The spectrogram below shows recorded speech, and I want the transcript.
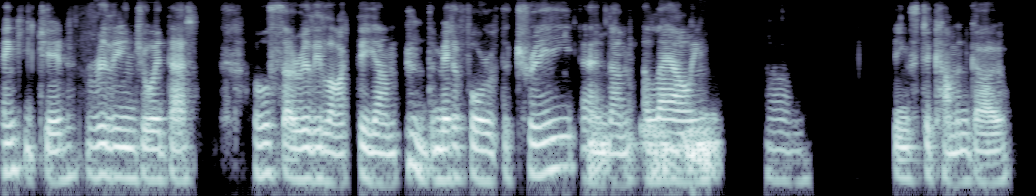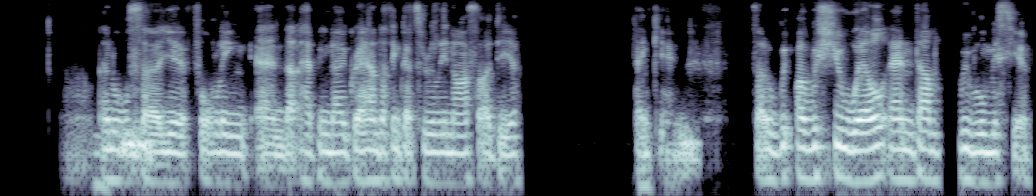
Thank you, Jed. Really enjoyed that. I also really like the um, the metaphor of the tree and um, allowing um, things to come and go, um, and also yeah, falling and uh, having no ground. I think that's a really nice idea. Thank you. So I wish you well, and um, we will miss you.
